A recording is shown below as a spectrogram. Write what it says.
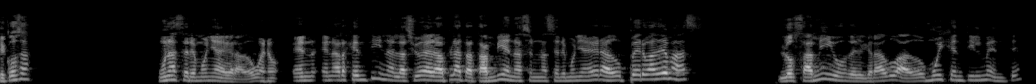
¿Qué cosa? Una ceremonia de grado. Bueno, en, en Argentina, en la ciudad de La Plata, también hacen una ceremonia de grado, pero además, los amigos del graduado, muy gentilmente,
